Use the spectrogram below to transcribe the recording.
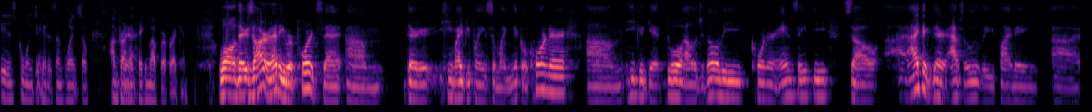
is going to hit at some point. So I'm trying Yeah. to pick him up wherever I can. Well, there's already reports that um, there he might be playing some like nickel corner. Um, he could get dual eligibility, corner and safety. So I, I think they're absolutely finding uh,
